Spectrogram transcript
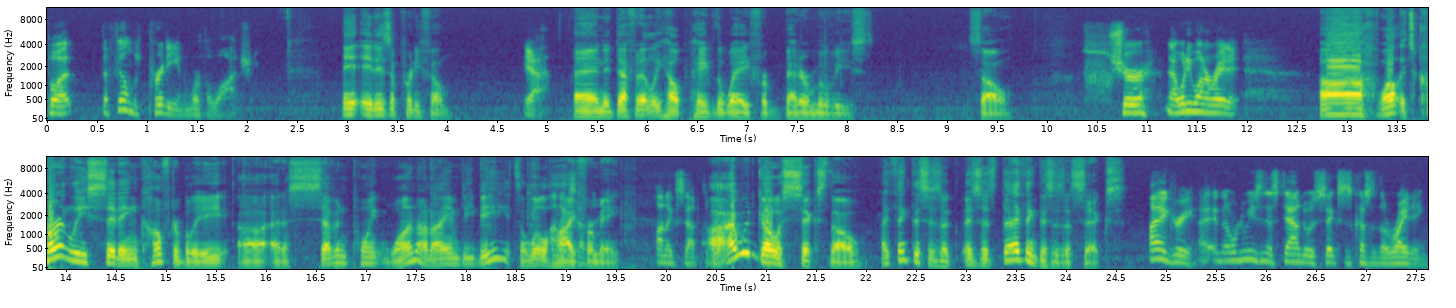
But the film's pretty and worth a watch. It, it is a pretty film, Yeah. and it definitely helped pave the way for better movies. So, Sure. Now, what do you want to rate it? uh, well, it's currently sitting comfortably uh, at a seven point one on IMDb. It's a little high for me. Unacceptable. I I would go a six though. I think this is a is a, I think this is a six. I agree. I, and the only reason it's down to a six is because of the writing.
